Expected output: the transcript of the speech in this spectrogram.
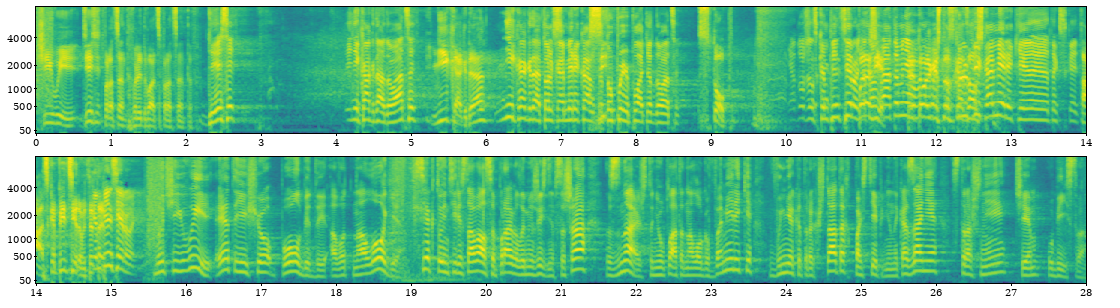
Чаевые 10% или 20%? 10. И никогда 20. Никогда? Никогда, только американцы Си- тупые платят 20. Стоп. Должен скомпенсировать. Подожди, а то, а то меня ты в- только что сказал, что- к Америке, э, так сказать, А, скомпенсировать. Это- компенсировать. Но чаевые – это еще полбеды, а вот налоги. Все, кто интересовался правилами жизни в США, знают, что неуплата налогов в Америке в некоторых штатах по степени наказания страшнее, чем убийство.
